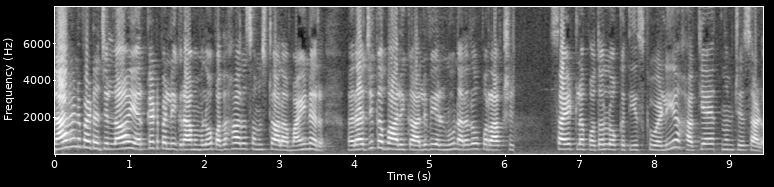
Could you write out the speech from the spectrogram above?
నారాయణపేట జిల్లా ఎర్కటపల్లి గ్రామంలో పదహారు సంవత్సరాల మైనర్ రజక బాలిక అలివేలును నరరూప రాక్ష సైట్ల పొదల్లోకి తీసుకువెళ్ళి హత్యాయత్నం చేశాడు.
